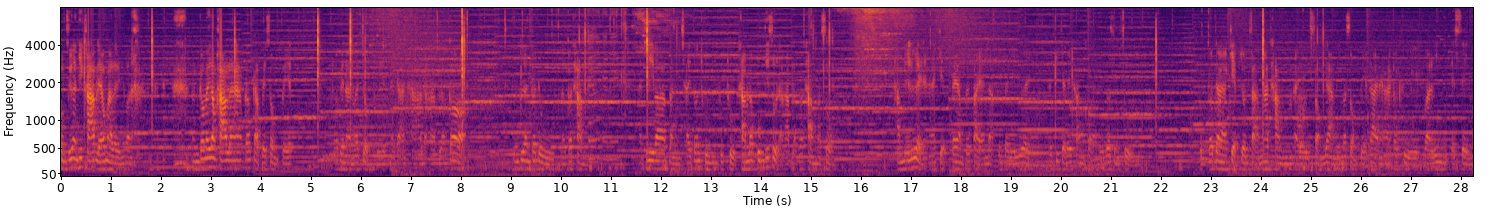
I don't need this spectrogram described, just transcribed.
ผมซื้ออันที่คราฟแล้วมาเลยนี่ว่ามันก็ไม่ต้องคราฟแล้วครับ ก็กลับไปส่งเฟสก็เป็นอันว่าจบเฟสในการคราฟนะครับ แล้วก็เพื่อนๆก็ดูแล้วก็ทำอันที่ว่ามันใช้ต้นทุนถูกๆทำแล้วคุ้มที่สุดอะครับ แล้วก็ทำมาส่งทำเรื่อยๆนะฮะเก็บแต้มเพื่อไต่อันดับขึ้นไปเรื่อยๆเพื่อที่จะได้ทำของเลเวลสูงๆ ผมก็จะเก็บจนสามารถทำไอ้สองอย่างนี้มาส่งเบสได้นะฮะ ก็คือ w a r i n g Essence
